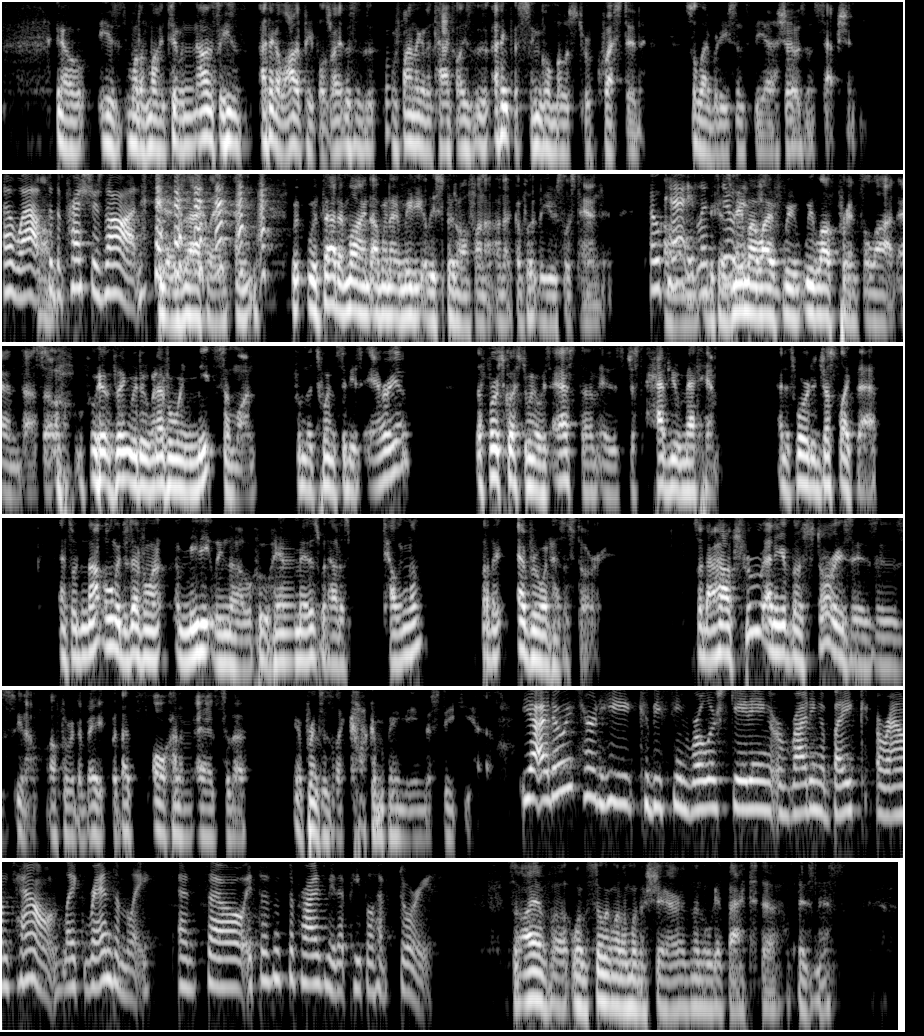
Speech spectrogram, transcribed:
you know, he's one of mine too. And honestly, he's, I think, a lot of people's, right? This is, we're finally going to tackle, he's, I think, the single most requested celebrity since the uh, show's inception. Oh, wow. Um, so the pressure's on. yeah, exactly. And with, with, that in mind, I'm going to immediately spin off on a, on a completely useless tangent. Okay, um, let's do it. Because me and my wife, we, we love Prince a lot. And uh, so we have a thing we do whenever we meet someone from the Twin Cities area, the first question we always ask them is just, have you met him? And it's worded just like that. And so not only does everyone immediately know who him is without us telling them, but everyone has a story. So now how true any of those stories is, is, you know, up for a debate, but that's all kind of adds to the know, Prince's like cockamamie mystique he has. Yeah, I'd always heard he could be seen roller skating or riding a bike around town, like randomly. And so it doesn't surprise me that people have stories. So I have uh, one silly one I'm going to share, and then we'll get back to business.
